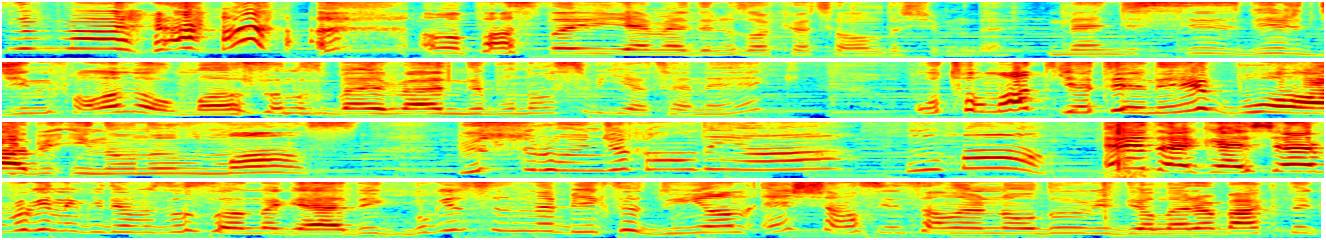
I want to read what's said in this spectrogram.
Süper. Ama pastayı yemediniz o kötü oldu şimdi. Bence siz bir cin falan olmalısınız beyefendi. Bu nasıl bir yetenek? Otomat yeteneği bu abi inanılmaz. Bir sürü oyuncak aldı ya. Oha. Evet arkadaşlar bugünlük videomuzun sonuna geldik. Bugün sizinle birlikte dünyanın en şanslı insanların olduğu videolara baktık.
